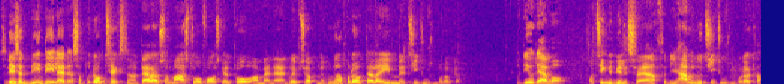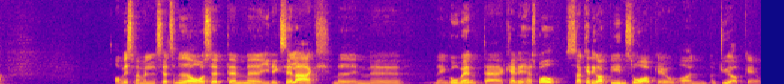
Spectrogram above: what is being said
Så det er sådan den ene del af det. Og så produktteksterne, der er der jo så meget stor forskel på, om man er en webshop med 100 produkter, eller en med 10.000 produkter. Og det er jo der, hvor, hvor tingene bliver lidt sværere, fordi har man nu 10.000 produkter, og hvis man vil sætte sig ned og oversætte dem i et Excel-ark med en, øh, med en god ven, der kan det her sprog, så kan det godt blive en stor opgave og en, en dyr opgave.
